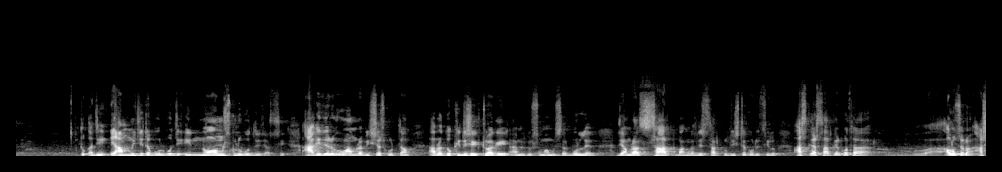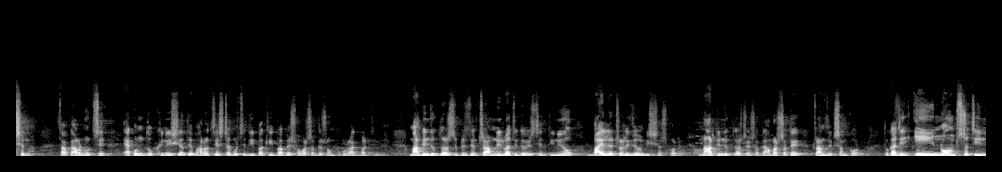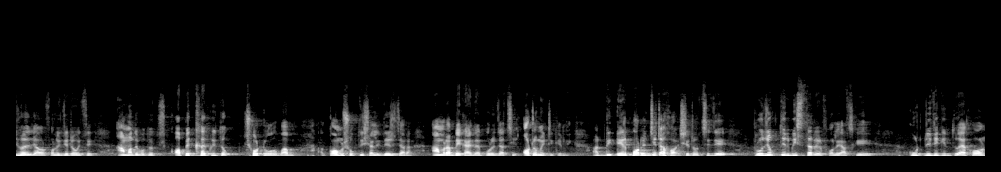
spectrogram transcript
তো কাজে আমি যেটা বলব যে এই নর্মসগুলো বদলে যাচ্ছে। আগে যেরকম আমরা বিশ্বাস করতাম, আমরা দক্ষিণ দেশে একটু আগে আমির কুসুম মাহমুদ স্যার বললেন যে আমরা সার্ক, বাংলাদেশ সার্ক প্রতিষ্ঠা করেছিল। আজকে আর সার্কের কথা আলোচনা আসে না। তার কারণ হচ্ছে এখন দক্ষিণ এশিয়াতে ভারত চেষ্টা করছে দ্বিপাক্ষিকভাবে সবার সাথে সম্পর্ক রাখবার জন্য। মার্কিন যুক্তরাষ্ট্রের প্রেসিডেন্ট ট্রাম্প নির্বাচিত হয়েছেন তিনিও বাইলেটারালিজমে বিশ্বাস করেন। মার্কিন যুক্তরাষ্ট্রের সাথে আমার সাথে ট্রানজ্যাকশন করো। তো কাজে এই নর্মসটা চেঞ্জ হয়ে যাওয়ার ফলে যেটা হয়েছে, আমাদের মতো অপেক্ষাকৃত ছোট বা কম শক্তিশালী দেশ যারা, আমরা বেকায়দায় পড়ে যাচ্ছি অটোমেটিক্যালি আর এরপরের যেটা হয়, সেটা হচ্ছে যে প্রযুক্তির বিস্তারের ফলে আজকে কূটনীতি কিন্তু এখন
